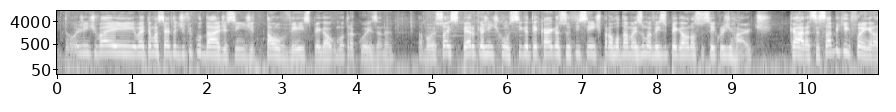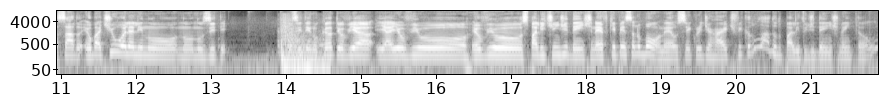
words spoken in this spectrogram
Então a gente vai, vai ter uma certa dificuldade, assim, de talvez pegar alguma outra coisa, né? Tá bom, eu só espero que a gente consiga ter carga suficiente pra rodar mais uma vez e pegar o nosso Sacred Heart. Cara, você sabe o que foi engraçado? Eu bati o olho ali no, no, nos itens os itens no canto, eu via. E aí eu vi o. Eu vi os palitinhos de dente, né? Eu fiquei pensando, bom, né? O Sacred Heart fica do lado do palito de dente, né? Então.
